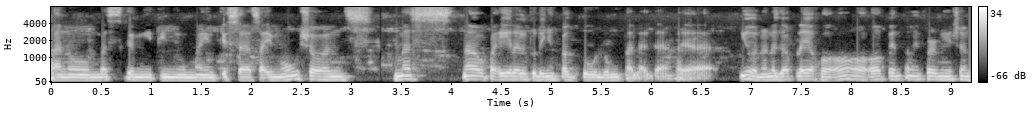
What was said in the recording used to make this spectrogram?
paano mas gamitin yung mind kesa sa emotions, mas napapairal ko din yung pagtulong talaga. Kaya yun, nung nag-apply ako, oo, open tong information,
